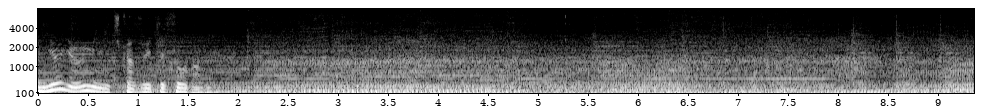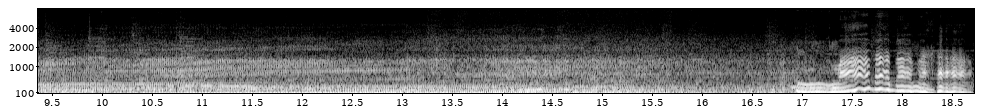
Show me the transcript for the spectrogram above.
いよいよ海に近づいてそうだね。まだだな。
